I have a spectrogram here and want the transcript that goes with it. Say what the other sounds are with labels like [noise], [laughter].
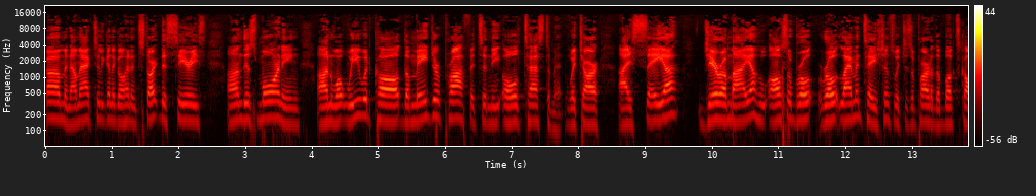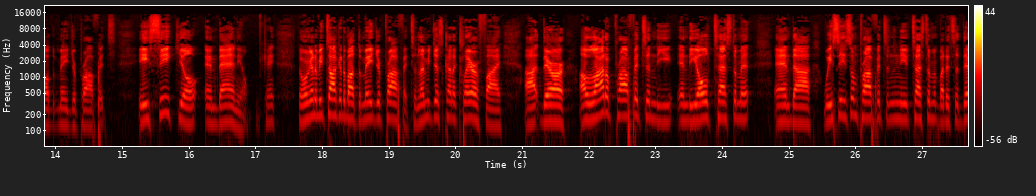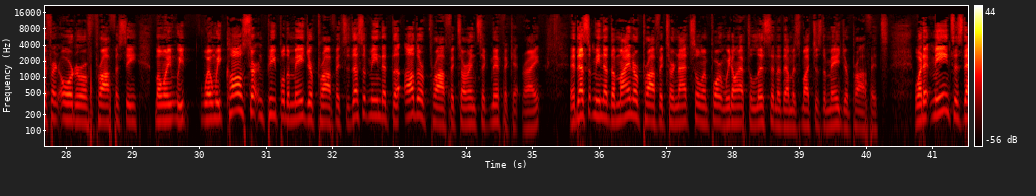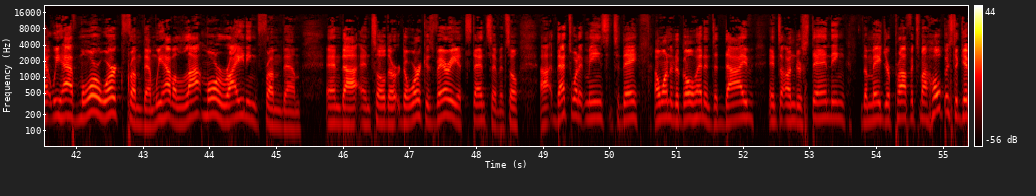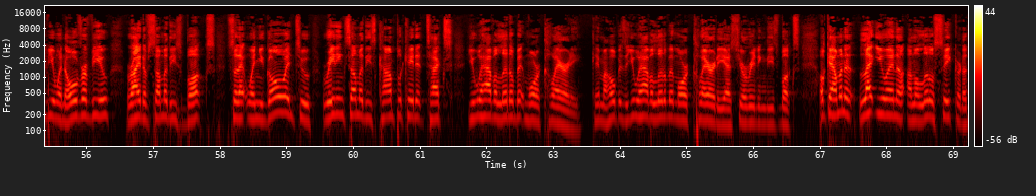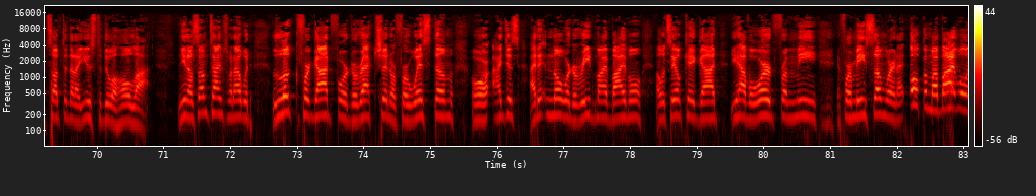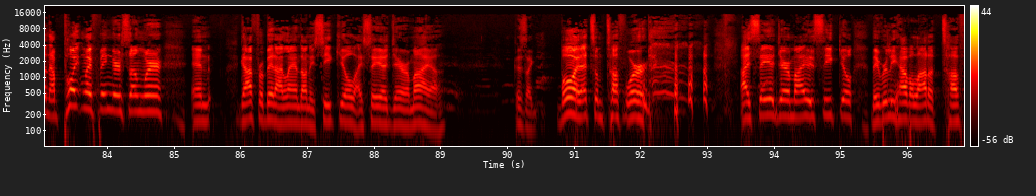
Um, and I'm actually going to go ahead and start this series on this morning on what we would call the major prophets in the Old Testament, which are Isaiah, Jeremiah, who also wrote, wrote Lamentations, which is a part of the books called the major prophets, Ezekiel, and Daniel. Okay, so we're going to be talking about the major prophets, and let me just kind of clarify: uh, there are a lot of prophets in the in the Old Testament, and uh, we see some prophets in the New Testament, but it's a different order of prophecy. But when we when we call certain people the major prophets, it doesn't mean that the other prophets are insignificant, right? It doesn't mean that the minor prophets are not so important. We don't have to listen to them as much as the major prophets. What it means is that we have more work from them. We have a lot more writing from them and uh, and so the the work is very extensive, and so uh, that's what it means today. I wanted to go ahead and to dive into understanding the major prophets. My hope is to give you an overview, right, of some of these books, so that when you go into reading some of these complicated texts, you will have a little bit more clarity. Okay, my hope is that you will have a little bit more clarity as you're reading these books. Okay, I'm going to let you in on a little secret of something that I used to do a whole lot. You know, sometimes when I would look for God for direction or for wisdom, or I just I didn't know where to read my Bible, I would say, "Okay, God, you have a word from me for me somewhere," and I'd open my Bible and I'd point my finger somewhere, and God forbid I land on Ezekiel, Isaiah, Jeremiah, because like, boy, that's some tough word. [laughs] Isaiah, Jeremiah, Ezekiel, they really have a lot of tough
